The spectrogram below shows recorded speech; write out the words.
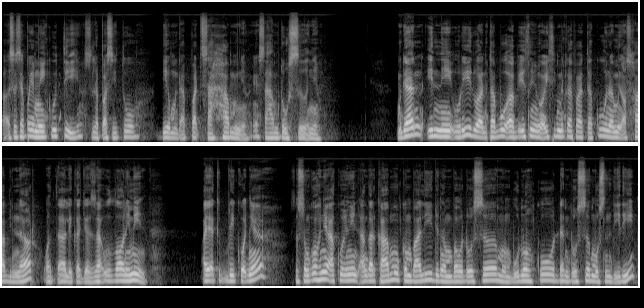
uh, sesiapa yang mengikuti selepas itu dia mendapat sahamnya ya, saham dosanya. Kemudian inni uridu an tabu bi ithmi wa ithmika fatakuna min ashabin nar wa dhalika jazaa'ul zalimin. Ayat berikutnya sesungguhnya aku ingin agar kamu kembali dengan bawa dosa membunuhku dan dosamu sendiri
